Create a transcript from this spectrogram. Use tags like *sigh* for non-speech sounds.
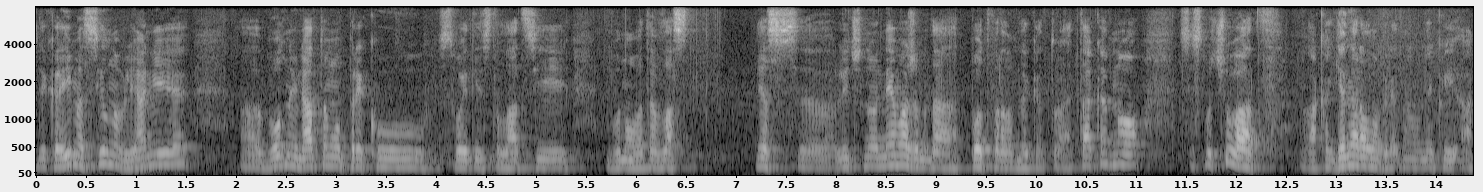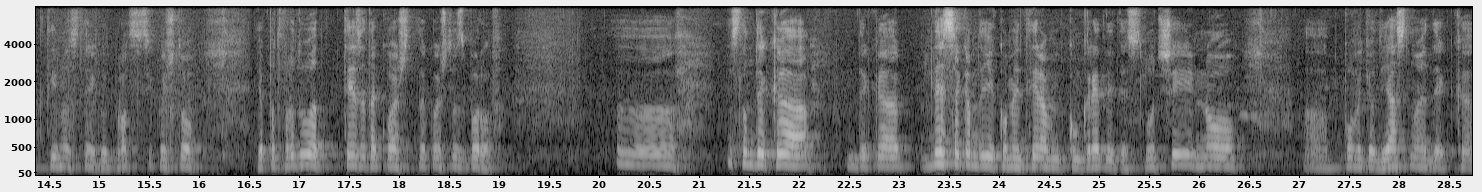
дека има силно влијание водно и натаму преку своите инсталации во новата власт. Јас лично не можам да потврдам дека тоа е така, но се случуваат вака генерално гледано некои активности, некои процеси кои што ја потврдуваат тезата која што која што зборов. мислам дека дека не сакам да ја коментирам конкретните случаи, но повеќе од јасно е дека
